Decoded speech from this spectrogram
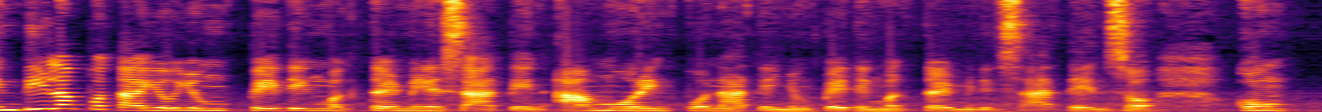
hindi lang po tayo yung pwedeng mag-terminate sa atin, amo rin po natin yung pwedeng mag-terminate sa atin. So, kung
